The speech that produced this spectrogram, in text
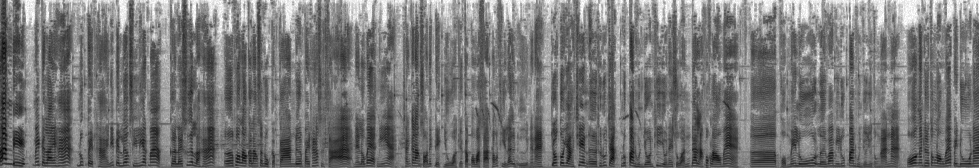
นั่นดิ ไม่เป็นไรฮะ ลูกเป็ดหายนี่เป็นเรื่องซีเรียสมาก เกิดอะไรขึ้นเหรอฮะ เออ พวกเรากำลังสนุกกับการเดินไปทัศนศึกษาในละแวกนี้ ฉันกำลังสอนเด็กๆอยู่เกี่ยวกับประวัติศาสตร์ท้องถิ่นและอื่นๆนะนะ ยกตัวอย่างเช่น เออเธอรู้จักรูปปั้นหุ่นยนต์ที่อยู่ในสวนด้านหลังพวกเราแม่เออผมไม่รู้เลยว่ามีรูปปั้นหุ่นยนต์อยู่ตรงนั้นน่ะ โอ้ งั้นเธอต้องลองแวะไปดูนะ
